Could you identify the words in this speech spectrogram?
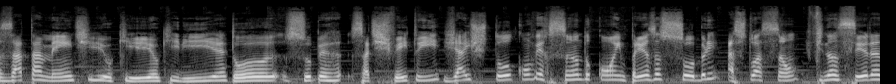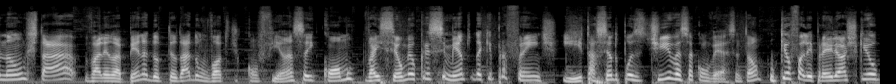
exatamente o que eu queria. Tô super satisfeito e já estou conversando com a empresa sobre a situação financeira não está valendo a pena de eu ter dado um voto de confiança e como vai ser o meu crescimento daqui para frente. E tá sendo positiva essa conversa. Então, o que eu falei para ele, eu acho que eu,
